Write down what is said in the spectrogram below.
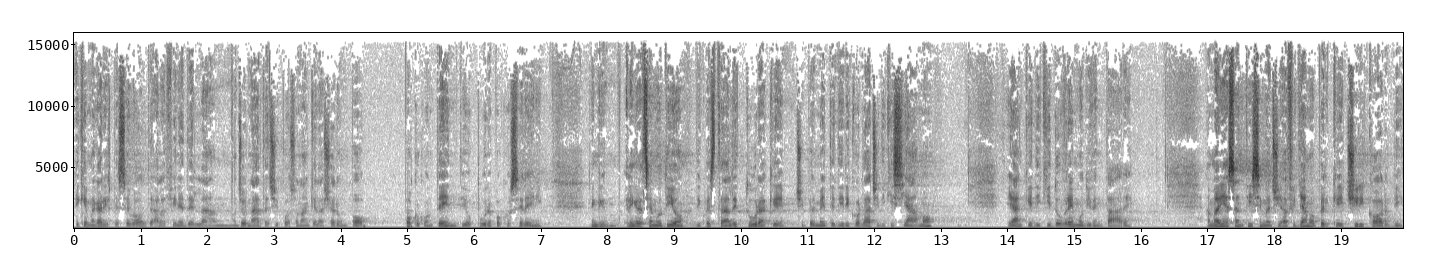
e che magari spesse volte alla fine della mm, giornata ci possono anche lasciare un po' poco contenti oppure poco sereni. Ringraziamo Dio di questa lettura che ci permette di ricordarci di chi siamo e anche di chi dovremmo diventare. A Maria Santissima ci affidiamo perché ci ricordi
